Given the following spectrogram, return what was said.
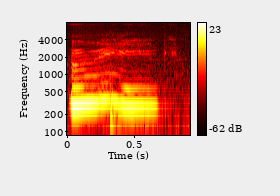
Craig.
